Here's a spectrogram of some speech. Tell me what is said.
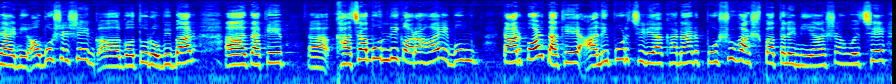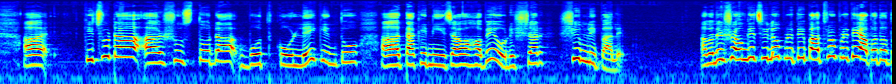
যায়নি। অবশেষে গত রবিবার তাকে খাঁচাবন্দি করা হয় এবং তারপর তাকে আলিপুর চিড়িয়াখানার পশু হাসপাতালে নিয়ে আসা হয়েছে। কিছুটা সুস্থটা বোধ করলেই কিন্তু তাকে নিয়ে যাওয়া হবে ওড়িশার শিমলিপালে আমাদের সঙ্গে ছিল প্রীতি পাত্র। প্রীতি, আপাতত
